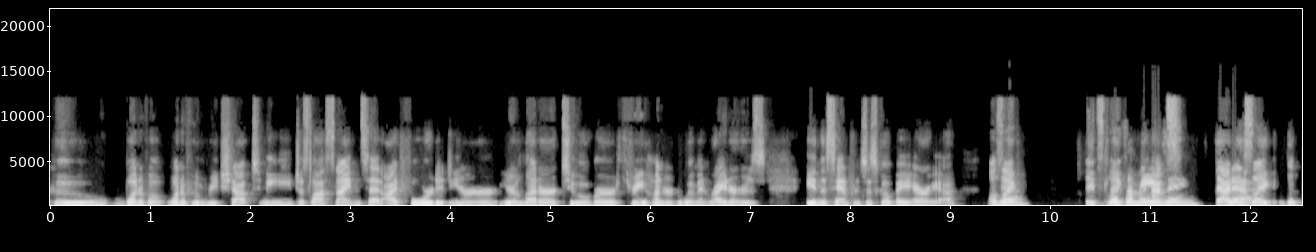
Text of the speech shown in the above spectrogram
who one of a, one of whom reached out to me just last night and said i forwarded your your letter to over 300 women writers in the san francisco bay area i was Yeah. like it's like That's amazing. that is Yeah. like the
